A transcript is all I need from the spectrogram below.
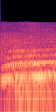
Newton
